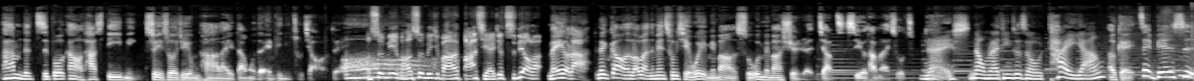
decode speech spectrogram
他们的直播刚好他是第一名，所以说就用他来当我的 MV 女主角了。对，哦哦顺便把它顺便就把它拔起来就吃掉了。没有啦，那刚好老板那边出钱，我也没办法说，我也没办法选人，这样子是由他们来做主。对 nice。那我们来听这首《太阳》， OK，这边是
